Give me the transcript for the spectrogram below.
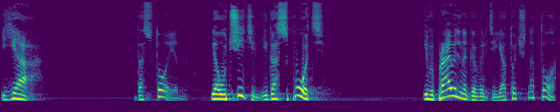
я достоин, я учитель и Господь. И вы правильно говорите, я точно то.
